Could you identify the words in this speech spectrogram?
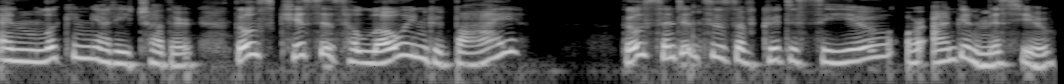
and looking at each other, those kisses, hello and goodbye, those sentences of good to see you or I'm going to miss you.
